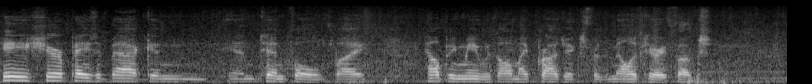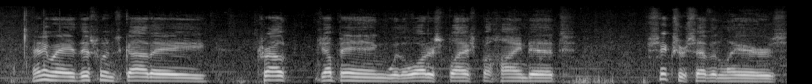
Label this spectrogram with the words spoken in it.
he sure pays it back in, in tenfold by helping me with all my projects for the military folks. Anyway, this one's got a trout jumping with a water splash behind it, six or seven layers,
